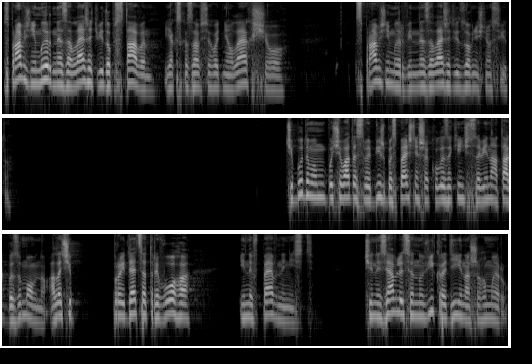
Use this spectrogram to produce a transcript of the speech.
Справжній мир не залежить від обставин, як сказав сьогодні Олег, що справжній мир він не залежить від зовнішнього світу. Чи будемо ми почувати себе більш безпечніше, коли закінчиться війна? Так, безумовно. Але чи пройдеться тривога і невпевненість? Чи не з'являться нові крадії нашого миру?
